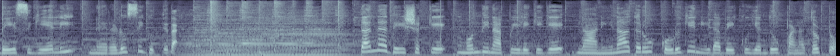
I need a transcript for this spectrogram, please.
ಬೇಸಿಗೆಯಲ್ಲಿ ನೆರಳು ಸಿಗುತ್ತಿದೆ. ತನ್ನ ದೇಶಕ್ಕೆ ಮುಂದಿನ ಪೀಳಿಗೆಗೆ ನಾನೇನಾದರೂ ಕೊಡುಗೆ ನೀಡಬೇಕು ಎಂದು ಪಣತೊಟ್ಟು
